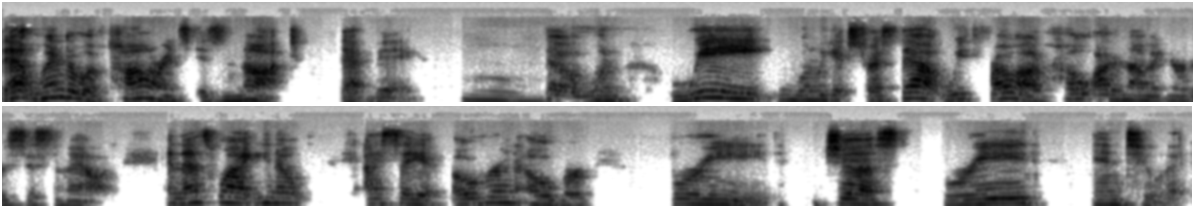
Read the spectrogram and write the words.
that window of tolerance is not that big. Mm. So when we when we get stressed out, we throw our whole autonomic nervous system out. And that's why, you know, I say it over and over, breathe. Just breathe into it.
